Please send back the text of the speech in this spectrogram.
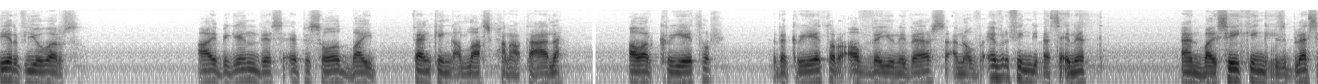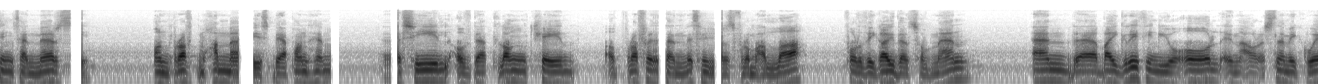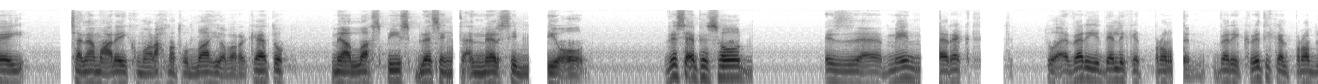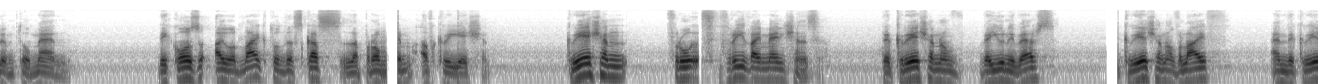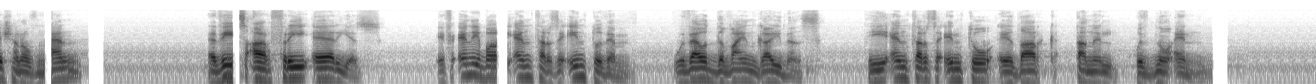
Dear viewers, I begin this episode by thanking Allah subhanahu wa ta'ala, our creator, the creator of the universe and of everything that's in it, and by seeking his blessings and mercy on Prophet Muhammad, peace be upon him, the seal of that long chain of prophets and messengers from Allah for the guidance of man. And uh, by greeting you all in our Islamic way, Assalamu alaikum wa rahmatullahi wa barakatuh. May Allah's peace, blessings, and mercy be you all. This episode is uh, mainly directed to a very delicate problem, very critical problem to man, because I would like to discuss the problem of creation. Creation through its three dimensions the creation of the universe, the creation of life, and the creation of man. These are three areas. If anybody enters into them without divine guidance, he enters into a dark tunnel with no end.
